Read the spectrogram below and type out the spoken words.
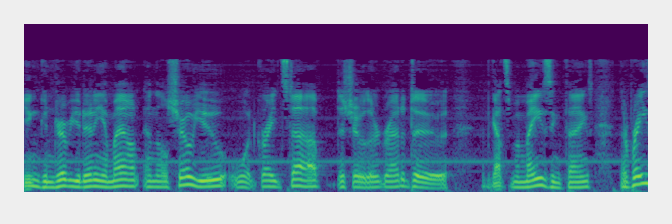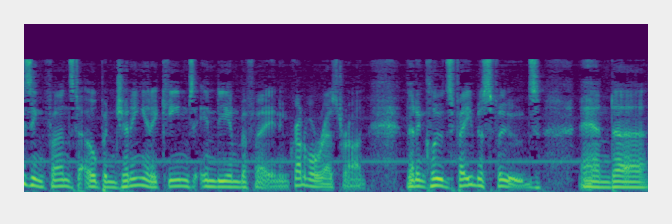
you can contribute any amount and they'll show you what great stuff to show their gratitude. They've got some amazing things. They're raising funds to open Jenny and Akeem's Indian Buffet, an incredible restaurant that includes famous foods and, uh,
